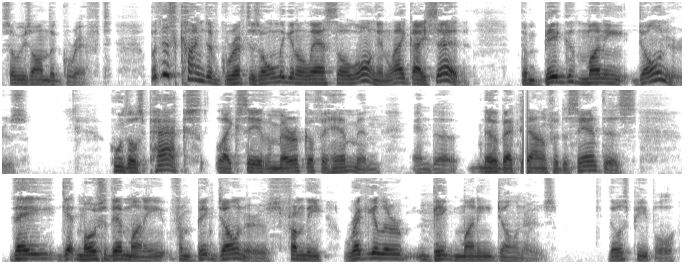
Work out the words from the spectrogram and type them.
So he's on the grift. But this kind of grift is only going to last so long. And like I said, the big money donors, who those PACs like Save America for him and and uh, Never Back Down for DeSantis, they get most of their money from big donors, from the regular big money donors. Those people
